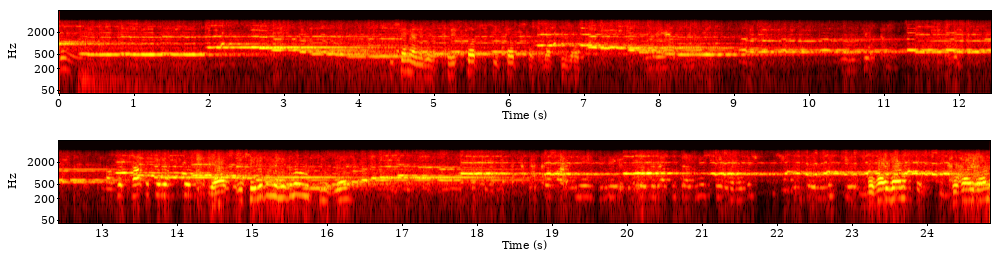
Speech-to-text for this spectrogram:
Düşemem diyor. Kristal, kristal, kristal. Bakmayacağız. Ya size söyledim ya ne zaman unuttunuz ya? Bu hayvan, bu hayvan,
